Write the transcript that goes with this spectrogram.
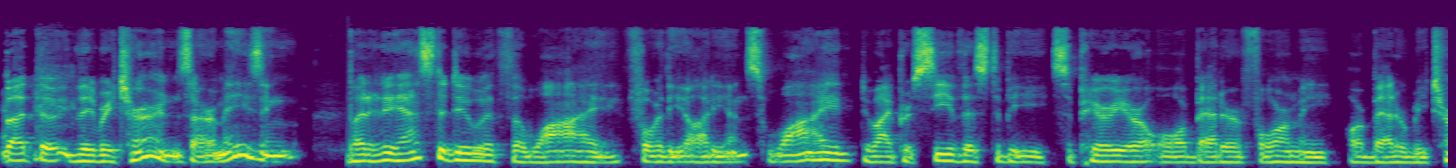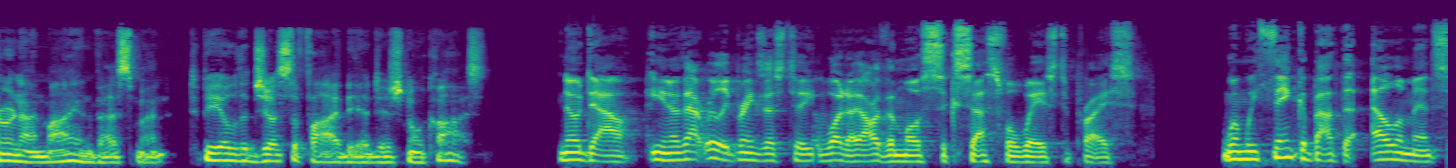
but the, the returns are amazing. But it has to do with the why for the audience. Why do I perceive this to be superior or better for me or better return on my investment to be able to justify the additional cost? No doubt. You know, that really brings us to what are the most successful ways to price. When we think about the elements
